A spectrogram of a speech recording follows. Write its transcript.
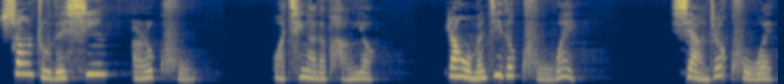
伤主的心而苦。我亲爱的朋友，让我们记得苦味，想着苦味，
